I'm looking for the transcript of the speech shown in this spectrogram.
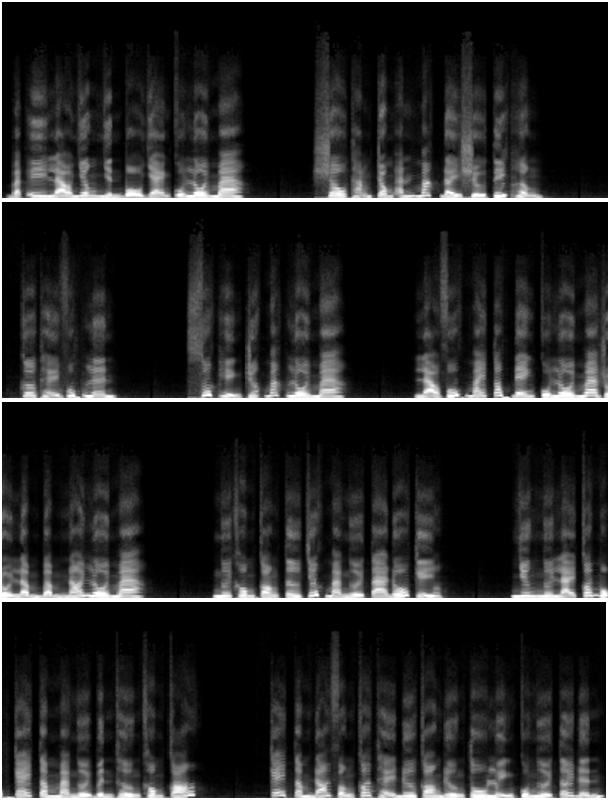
Bạch y lão nhân nhìn bộ dạng của lôi ma. Sâu thẳng trong ánh mắt đầy sự tiếc hận. Cơ thể vút lên. Xuất hiện trước mắt lôi ma. Lão vuốt mái tóc đen của lôi ma rồi lẩm bẩm nói lôi ma. Ngươi không còn tư chất mà người ta đố kỵ. Nhưng ngươi lại có một cái tâm mà người bình thường không có. Cái tâm đó vẫn có thể đưa con đường tu luyện của người tới đỉnh.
